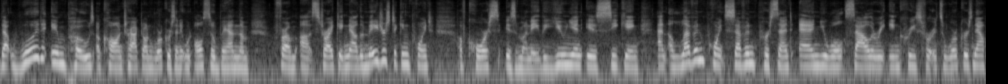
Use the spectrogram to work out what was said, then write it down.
that would impose a contract on workers, and it would also ban them from uh, striking. Now, the major sticking point, of course, is money. The union is seeking an 11.7 percent percent annual salary increase for its workers. Now,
